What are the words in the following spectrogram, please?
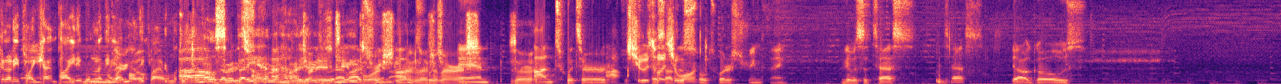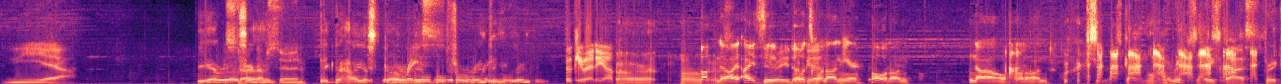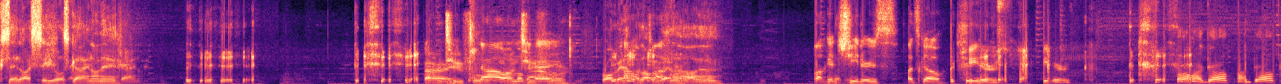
could only play campaign. It wouldn't let me play There we go. multiplayer on the How's console. everybody? fine. Uh, we are Chinese doing a live stream on Twitch and Is that right? on Twitter. Just Choose to test what out you this want. whole Twitter stream thing. Give us a test. Test. See how it goes. Yeah. Yeah, Russ, Starting up uh, soon. take the highest Little car available for renting. Okay, ready up. Alright. Oh, Fuck no, I, I see what's going on here. Hold on. No, ah. hold on. see what's going on here. Rick A says. class. Rick said, I see what's going on here. Alright. four, No, I'm okay. Robin, Oh, below fuck. it. Oh, yeah. Fucking cheaters. Let's go. Cheaters. Cheaters. Oh my god, my god.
